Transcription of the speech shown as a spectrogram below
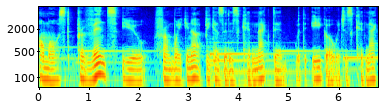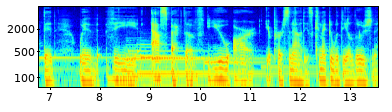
almost prevent you from waking up because it is connected with the ego, which is connected with the aspect of you are your personality. It's connected with the illusion.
